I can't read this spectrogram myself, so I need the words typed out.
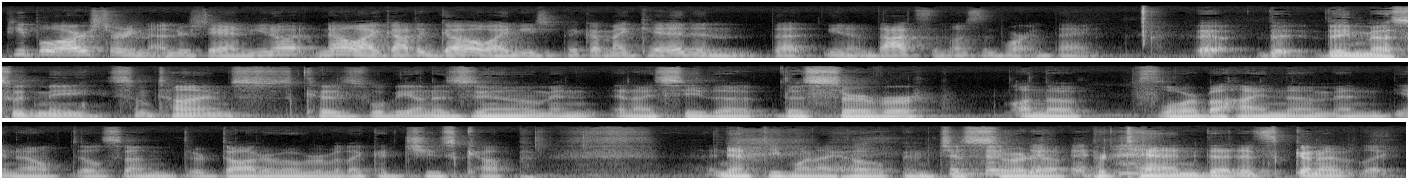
people are starting to understand, you know what? No, I got to go. I need to pick up my kid. And that, you know, that's the most important thing. Uh, they, they mess with me sometimes because we'll be on a Zoom and, and I see the, the server on the floor behind them, and you know they'll send their daughter over with like a juice cup, an empty one, I hope, and just sort of pretend that it's gonna like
